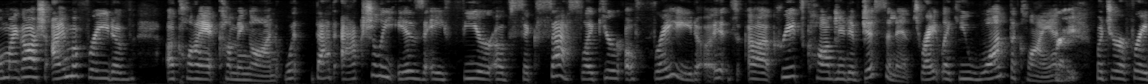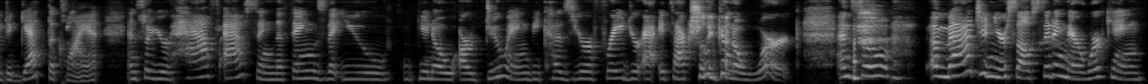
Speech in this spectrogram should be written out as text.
oh my gosh, I'm afraid of a client coming on. What that actually is a fear of success. Like you're afraid. It uh, creates cognitive dissonance, right? Like you want the client, right. but you're afraid to get the client, and so you're half-assing the things that you you know are doing because you're afraid you're a- it's actually going to work. And so imagine yourself sitting there working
